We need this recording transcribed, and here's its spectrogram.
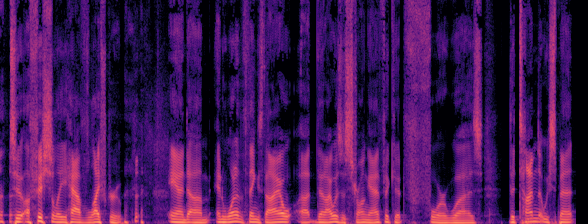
to officially have life group. And um, and one of the things that I uh, that I was a strong advocate for was the time that we spent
